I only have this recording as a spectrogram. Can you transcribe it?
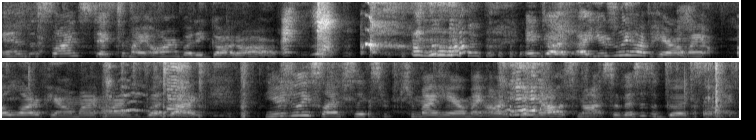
And the slime stick to my arm, but it got off. and guys, I usually have hair on my, a lot of hair on my arms, but guys, usually slime sticks to my hair on my arms, but now it's not, so this is a good slime.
